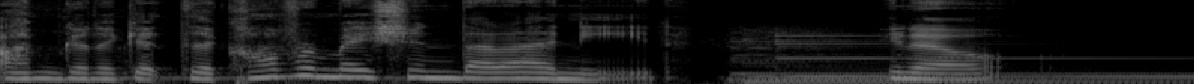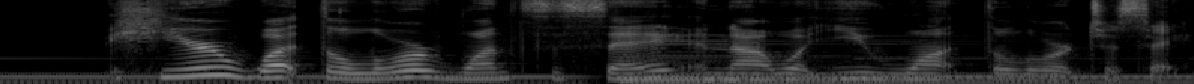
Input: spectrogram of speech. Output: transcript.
I'm going to get the confirmation that I need. You know, hear what the Lord wants to say and not what you want the Lord to say.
